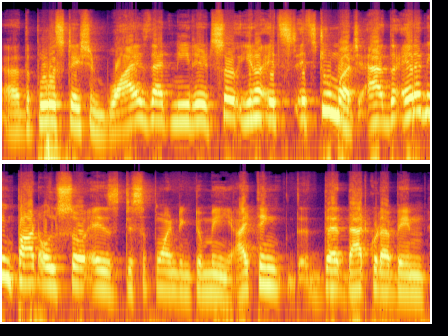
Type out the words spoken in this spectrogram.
uh, the police station why is that needed? So you know it's it's too much. Uh, the editing part also is disappointing to me. I think th- that that could have been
